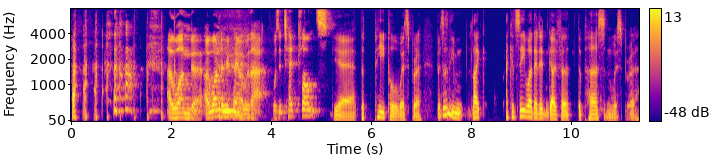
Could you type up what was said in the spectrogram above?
I wonder. I wonder who came up with that. Was it Ted Klontz? Yeah, the people whisperer. But it doesn't even like I could see why they didn't go for the person whisperer.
